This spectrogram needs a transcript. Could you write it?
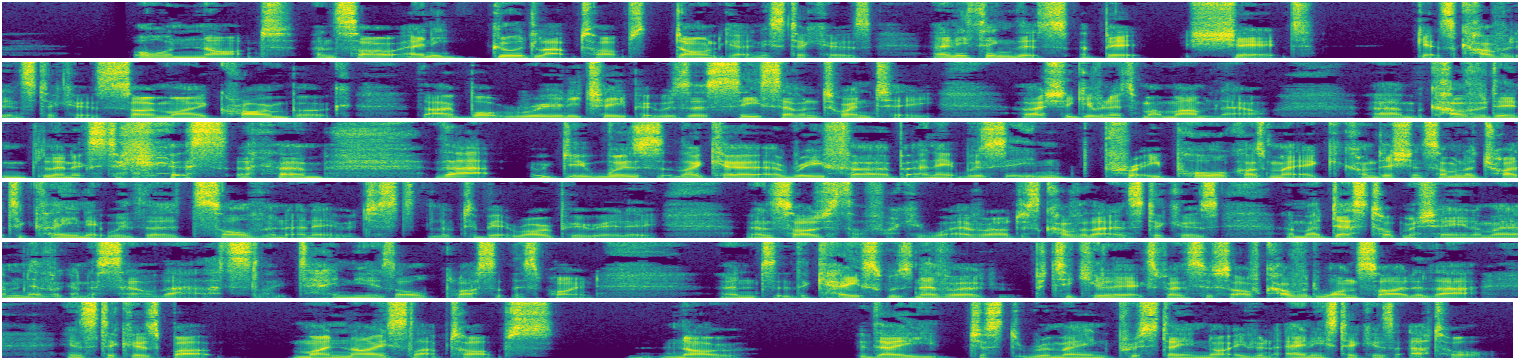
or not? And so any good laptops don't get any stickers. Anything that's a bit shit gets covered in stickers. So my Chromebook that I bought really cheap, it was a C720. I've actually given it to my mum now, um, covered in Linux stickers. um, that it was like a, a refurb and it was in pretty poor cosmetic condition. Someone had tried to clean it with a solvent and it just looked a bit ropey, really. And so I just thought, fuck it, whatever. I'll just cover that in stickers. And my desktop machine, I mean, I'm never going to sell that. That's like 10 years old plus at this point. And the case was never particularly expensive. So I've covered one side of that in stickers, but my nice laptops, no, they just remain pristine, not even any stickers at all.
